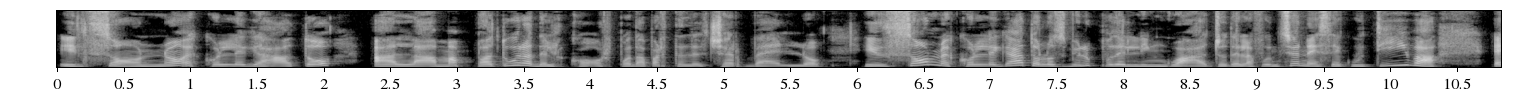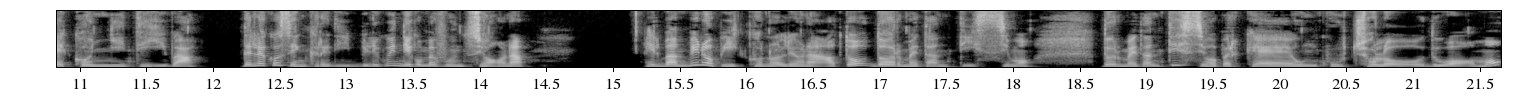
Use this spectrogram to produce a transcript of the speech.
il sonno è collegato alla mappatura del corpo da parte del cervello. Il sonno è collegato allo sviluppo del linguaggio, della funzione esecutiva e cognitiva, delle cose incredibili. Quindi come funziona? Il bambino piccolo neonato dorme tantissimo, dorme tantissimo perché è un cucciolo d'uomo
